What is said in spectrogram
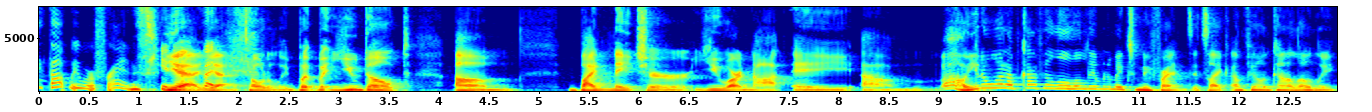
I thought we were friends." you know? yeah, But- yeah, totally. But but you don't um by nature you are not a um oh, you know what? I'm kind of feeling a little lonely. I'm going to make some new friends. It's like I'm feeling kind of lonely.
